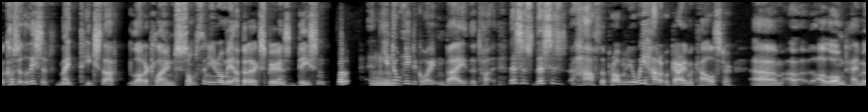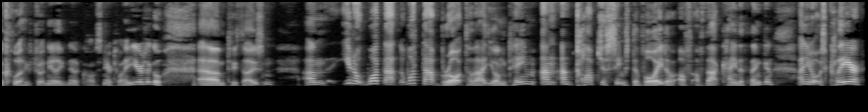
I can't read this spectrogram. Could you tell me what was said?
because at least it might teach that lot of clowns something. You know what I mean? A bit of experience, decent. But Mm. You don't need to go out and buy the top. This is this is half the problem. You know, we had it with Gary McAllister um, a, a long time ago, like nearly, nearly it's near twenty years ago, um, two thousand. And you know what that what that brought to that young team, and and Klopp just seems devoid of, of, of that kind of thinking. And you know, it was clear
